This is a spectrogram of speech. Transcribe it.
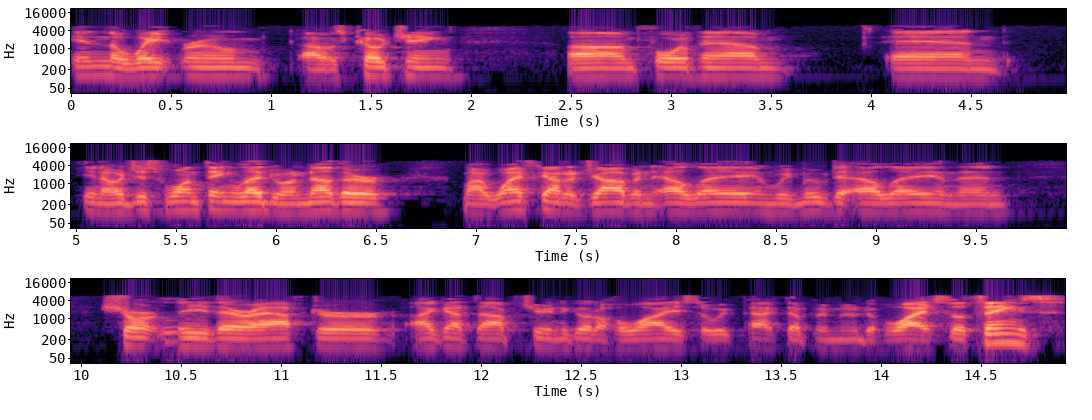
in the weight room. I was coaching, um, for them and, you know, just one thing led to another. My wife got a job in LA and we moved to LA and then shortly thereafter, I got the opportunity to go to Hawaii. So we packed up and moved to Hawaii. So things,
